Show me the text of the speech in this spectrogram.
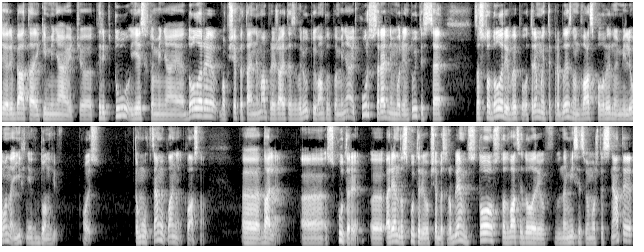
ребята, які міняють е, крипту, є хто міняє долари. Взагалі питань нема. Приїжджайте з валютою, вам тут поміняють курс. В середньому орієнтуйтесь, це за 100 доларів ви отримуєте приблизно 2,5 мільйона їхніх донгів. Ось. Тому в цьому плані класно. Е, далі. Е, скутери. Е, оренда скутерів взагалі без проблем. 100-120 доларів на місяць ви можете зняти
